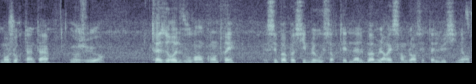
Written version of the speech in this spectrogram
Bonjour Tintin. Bonjour. Très heureux de vous rencontrer. C'est pas possible, vous sortez de l'album, la ressemblance est hallucinante.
